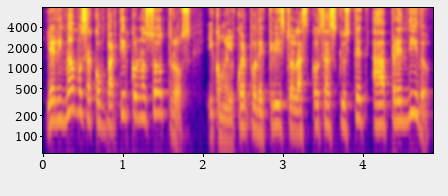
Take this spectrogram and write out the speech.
Le animamos a compartir con nosotros y con el cuerpo de Cristo las cosas que usted ha aprendido.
